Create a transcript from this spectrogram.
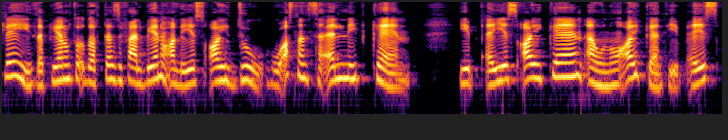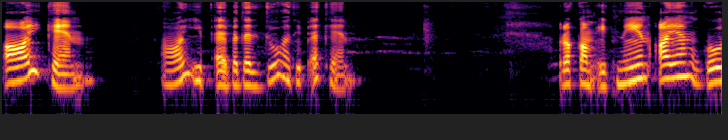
play the piano? تقدر تعزف على البيانو؟ قال yes I do. هو أصلا سألني بكان. يبقى yes I can أو no I can't. يبقى yes I can. I يبقى بدل do هتبقى can. رقم اتنين I am go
